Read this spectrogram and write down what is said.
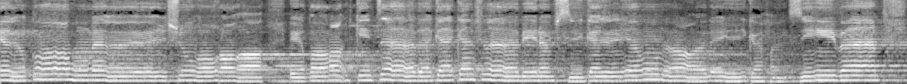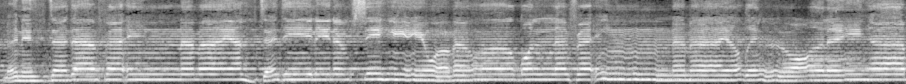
يلقاه منشورا. اقرأ كتابك كفى بنفسك اليوم عليك حسيبا. من اهتدى فإنما يهتدي لنفسه ومن ضل فإنما يضل عليها.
